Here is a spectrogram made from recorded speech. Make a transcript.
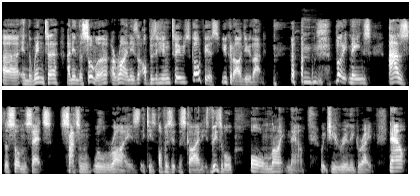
uh, in the winter and in the summer, Orion is at opposition to Scorpius. You could argue that. mm-hmm. But it means as the sun sets, Saturn will rise. It is opposite the sky and it's visible all night now, which is really great. Now,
